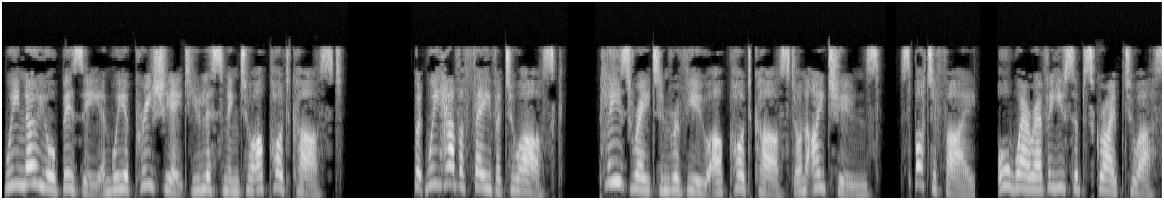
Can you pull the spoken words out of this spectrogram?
We know you're busy and we appreciate you listening to our podcast. But we have a favor to ask. Please rate and review our podcast on iTunes, Spotify, or wherever you subscribe to us.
